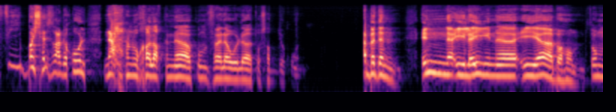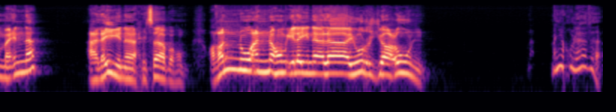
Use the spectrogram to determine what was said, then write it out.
في بشر يستطيع يقول نحن خلقناكم فلولا تصدقون. أبدا. إن إلينا إيابهم. ثم إن علينا حسابهم. وظنوا أنهم إلينا لا يرجعون. من يقول هذا؟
